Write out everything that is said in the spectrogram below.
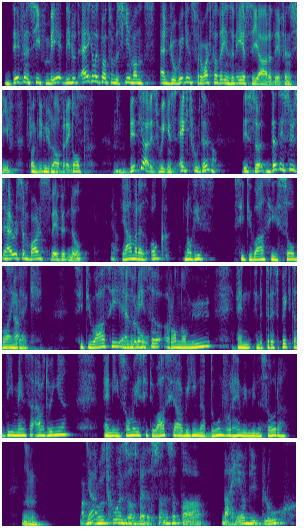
defensief meer. Die doet eigenlijk wat we misschien van Andrew Wiggins verwacht hadden in zijn eerste jaren defensief. Wat hij nu wel brengt. top. Dit jaar is Wiggins echt goed, hè? Is, zo, dit is dus Harrison Barnes 2.0. Ja, maar dat is ook nog eens, situatie is zo belangrijk. Situatie en, En de, rol. mensen rondom u en, en het respect dat die mensen afdwingen. En in sommige situaties, ja, wie ging dat doen voor hem in Minnesota? Maar je Ja. voelt gewoon, zoals bij de Suns, dat, dat, dat heel die ploeg...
